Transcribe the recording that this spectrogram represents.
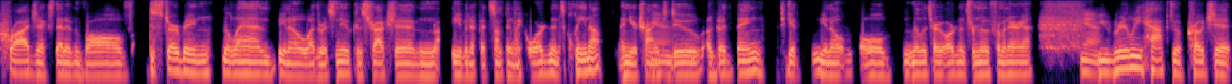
projects that involve disturbing the land, you know, whether it's new construction, even if it's something like ordnance cleanup, and you're trying yeah. to do a good thing, to get you know old military ordnance removed from an area yeah. you really have to approach it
